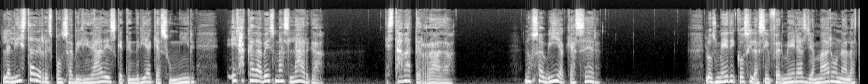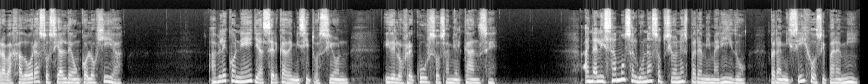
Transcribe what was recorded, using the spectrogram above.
La lista de responsabilidades que tendría que asumir era cada vez más larga. Estaba aterrada. No sabía qué hacer. Los médicos y las enfermeras llamaron a la trabajadora social de oncología. Hablé con ella acerca de mi situación y de los recursos a mi alcance. Analizamos algunas opciones para mi marido, para mis hijos y para mí.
